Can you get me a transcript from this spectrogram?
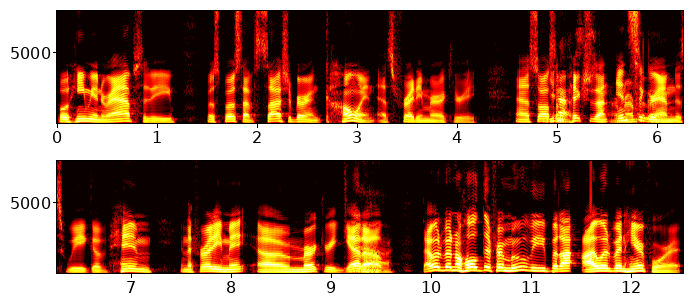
Bohemian Rhapsody was supposed to have Sacha Baron Cohen as Freddie Mercury. And I saw some Yes, pictures on Instagram this week of him in the Freddie Ma- uh, Mercury getup. Yeah. That would have been a whole different movie, but I, I would have been here for it.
